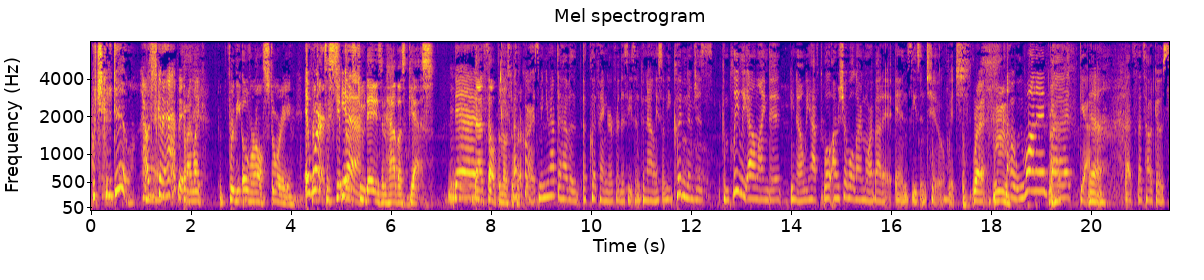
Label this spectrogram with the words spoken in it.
What's she gonna do? How's this gonna happen? But I like for the overall story. It for- works, to skip yeah. those two days and have us guess. yeah, That felt the most appropriate. Of course. I mean, you have to have a, a cliffhanger for the season finale, so he couldn't have just completely outlined it. You know, we have to. Well, I'm sure we'll learn more about it in season two, which is right. Hmm. not what we wanted, but yeah, Yeah. that's that's how it goes.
